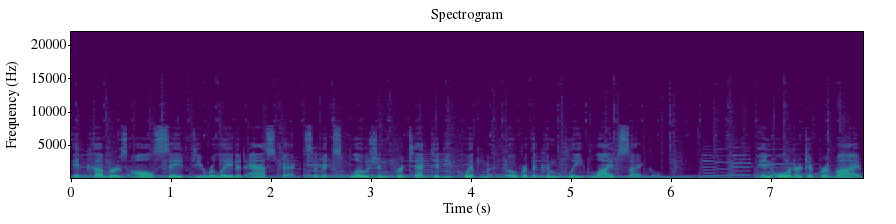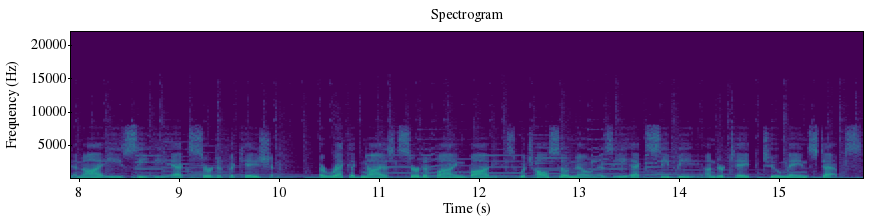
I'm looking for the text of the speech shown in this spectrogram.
It covers all safety-related aspects of explosion-protected equipment over the complete life cycle. In order to provide an IECEX certification, a recognized certifying bodies which also known as EXCB undertake two main steps.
